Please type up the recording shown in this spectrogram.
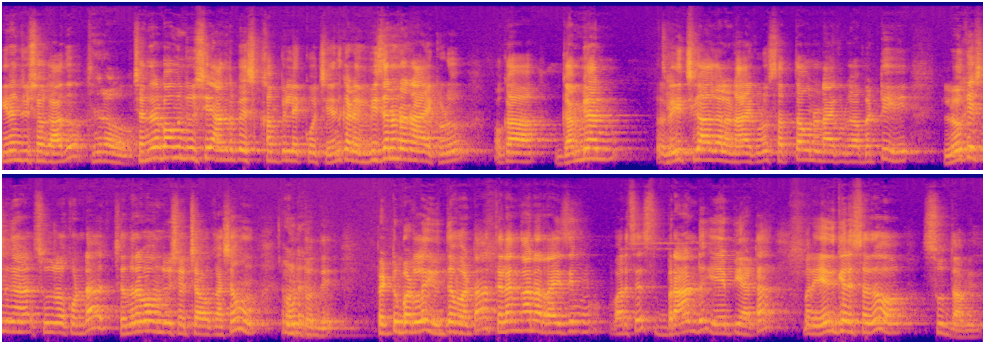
ఈయన చూసో కాదు. చంద్రబాబు. చంద్రబాబును చూసి ఆంధ్రప్రదేశ్ కంపెనీలు ఎక్కువ వచ్చాయి. ఎందుకంటే విజన్ ఉన్న నాయకుడు ఒక గమ్యాన్ని రీచ్ కాగల నాయకుడు సత్తా ఉన్న నాయకుడు కాబట్టి లోకేషన్ చూడకుండా చంద్రబాబును చూసి వచ్చే అవకాశం ఉంటుంది. పెట్టుబడుల యుద్ధం అట Telangana rising versus brand AP అట. మరి ఏది గెలుస్తుందో చూద్దాం ఇది.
